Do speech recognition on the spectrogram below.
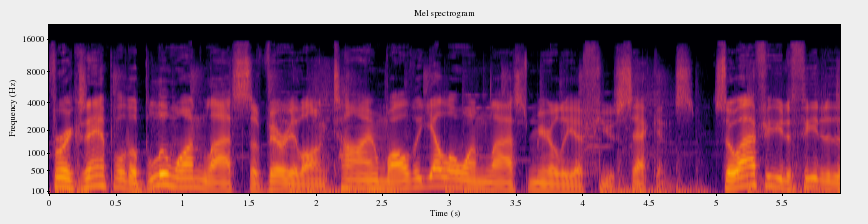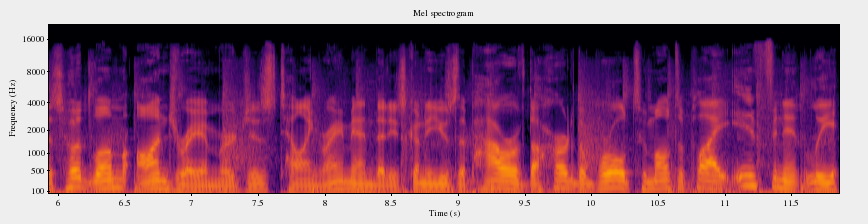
For example, the blue one lasts a very long time, while the yellow one lasts merely a few seconds. So after you defeated this hoodlum, Andre emerges, telling Rayman that he's going to use the power of the heart of the world to multiply infinitely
